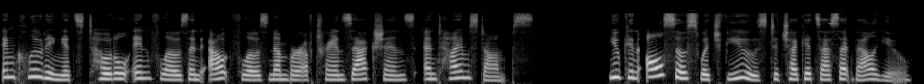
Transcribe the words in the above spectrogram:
including its total inflows and outflows number of transactions and timestamps. You can also switch views to check its asset value.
